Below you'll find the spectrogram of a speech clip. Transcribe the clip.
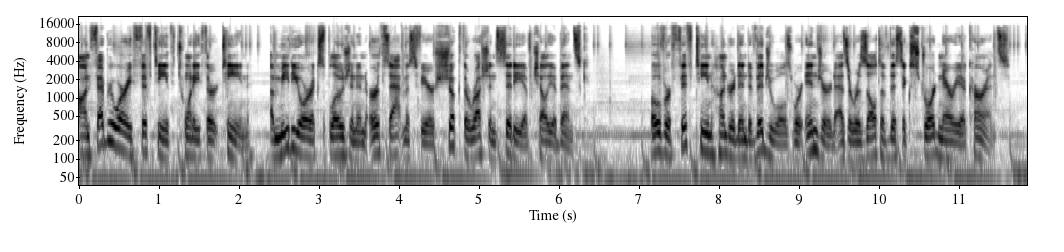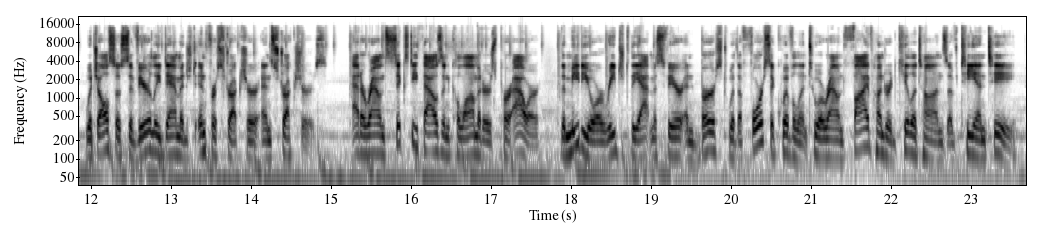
On February 15, 2013, a meteor explosion in Earth's atmosphere shook the Russian city of Chelyabinsk. Over 1,500 individuals were injured as a result of this extraordinary occurrence, which also severely damaged infrastructure and structures. At around 60,000 kilometers per hour, the meteor reached the atmosphere and burst with a force equivalent to around 500 kilotons of TNT,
